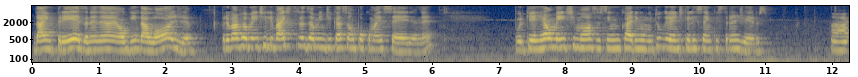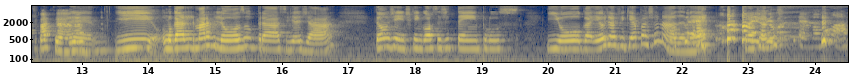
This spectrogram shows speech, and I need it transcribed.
da empresa, né, né, alguém da loja, provavelmente ele vai te trazer uma indicação um pouco mais séria, né? Porque realmente mostra, assim, um carinho muito grande que eles têm com estrangeiros. Ah, que bacana. É. E lugar maravilhoso para se viajar. Então, gente, quem gosta de templos, yoga, eu já fiquei apaixonada, você. né? Pra quem não... Vamos lá.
